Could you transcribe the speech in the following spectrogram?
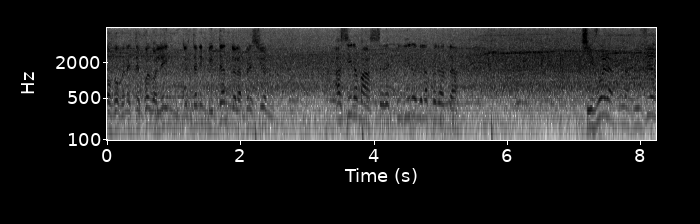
Ojo con este juego lento, están invitando la presión. Así nomás, se despidieron de la pelota. Si fuera por la fusión,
